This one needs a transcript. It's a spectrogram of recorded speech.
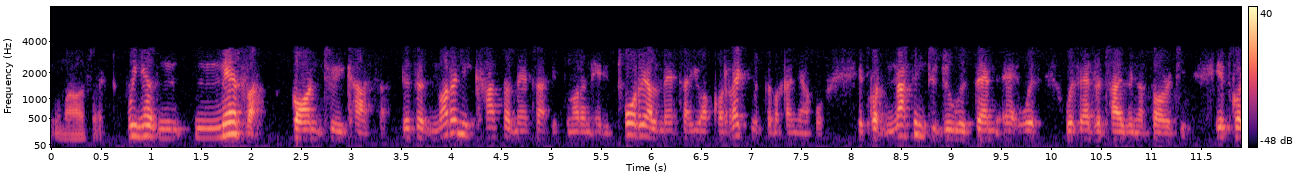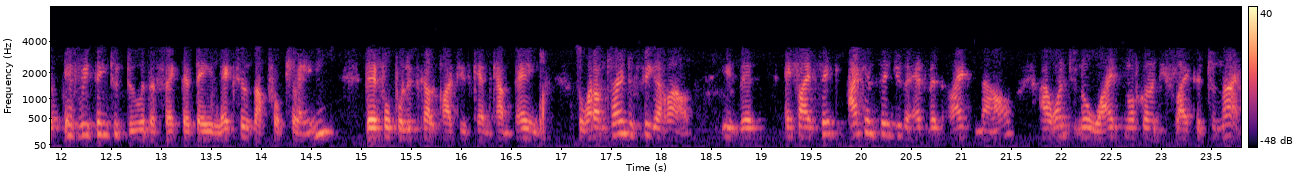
from our side. We have n- never gone to ICASA. This is not an ICASA matter. It's not an editorial matter. You are correct, Mr. Kganyago. It's got nothing to do with them, uh, with, with advertising authority. It's got everything to do with the fact that the elections are proclaimed, therefore political parties can campaign. So what I'm trying to figure out is that if I think I can send you the advert right now, I want to know why it's not going to be flighted tonight.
